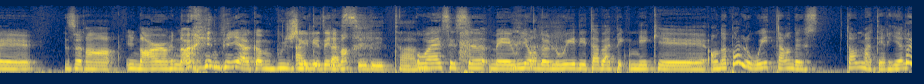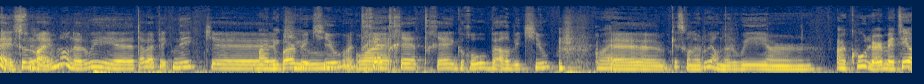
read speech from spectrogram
euh, durant une heure, une heure et demie à comme bouger À les éléments. les tables. Ouais, c'est ça. Mais oui, on a loué des tables à pique-nique. on n'a pas loué tant de tant de matériel. Ouais, que tout de même, là, on a loué euh, table à pique-nique, euh, Barbecue, barbecue, un très ouais. très très gros barbecue. Ouais. Euh, Qu'est-ce qu'on a loué? On a loué un. Un cooler, mais tu sais,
